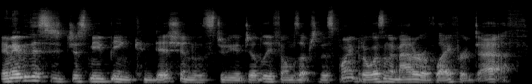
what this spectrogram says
and maybe this is just me being conditioned with Studio Ghibli films up to this point, but it wasn't a matter of life or death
